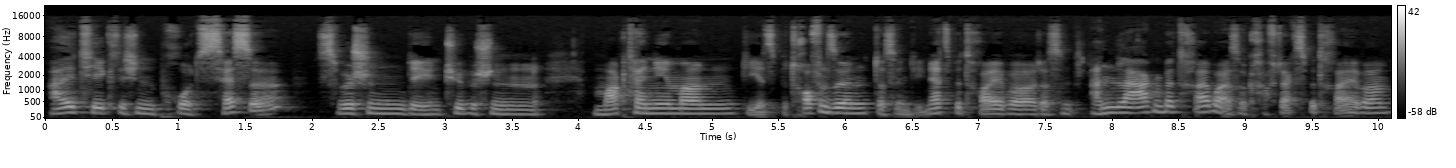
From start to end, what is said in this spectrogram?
alltäglichen Prozesse zwischen den typischen Marktteilnehmern, die jetzt betroffen sind, das sind die Netzbetreiber, das sind Anlagenbetreiber, also Kraftwerksbetreiber,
